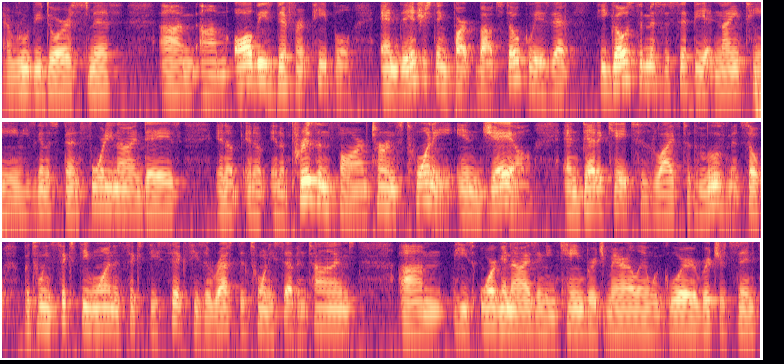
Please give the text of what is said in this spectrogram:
and Ruby Doris Smith, um, um, all these different people. And the interesting part about Stokely is that he goes to Mississippi at 19. He's going to spend 49 days in a, in, a, in a prison farm, turns 20 in jail, and dedicates his life to the movement. So between 61 and 66, he's arrested 27 times. Um, he's organizing in Cambridge, Maryland with Gloria Richardson.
